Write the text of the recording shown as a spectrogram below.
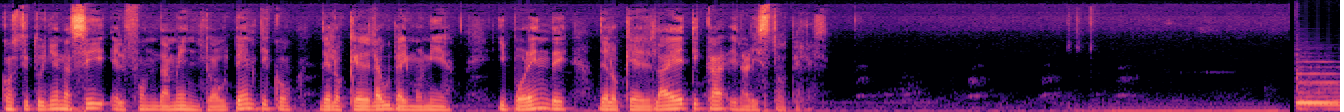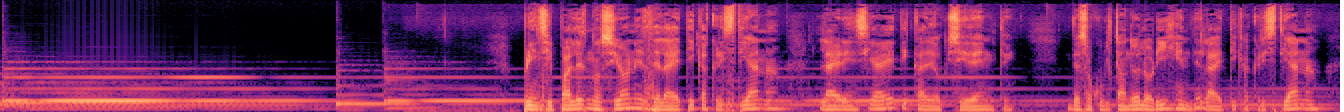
constituyen así el fundamento auténtico de lo que es la eudaimonía y por ende de lo que es la ética en Aristóteles. Principales nociones de la ética cristiana, la herencia ética de Occidente, desocultando el origen de la ética cristiana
